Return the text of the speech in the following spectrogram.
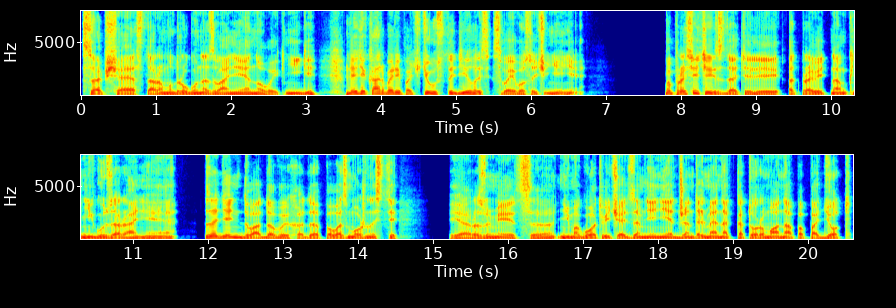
Сообщая старому другу название новой книги, леди Карбери почти устыдилась своего сочинения. «Попросите издателей отправить нам книгу заранее, за день-два до выхода, по возможности. Я, разумеется, не могу отвечать за мнение джентльмена, к которому она попадет,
